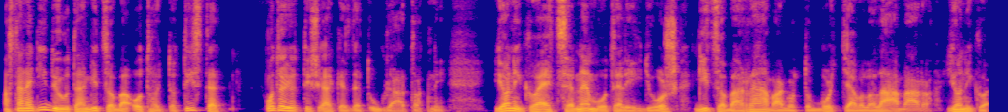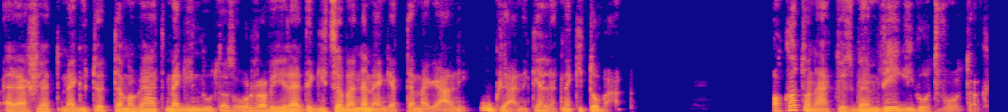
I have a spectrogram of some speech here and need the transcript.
Aztán egy idő után Gicabá otthagyta tisztet, odajött és elkezdett ugráltatni. Janika egyszer nem volt elég gyors, Gica rávágott a botjával a lábára. Janika elesett, megütötte magát, megindult az orravére, de Gica nem engedte megállni. Ugrálni kellett neki tovább. A katonák közben végig ott voltak.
